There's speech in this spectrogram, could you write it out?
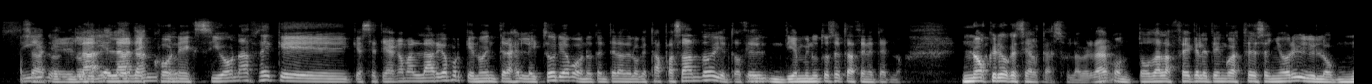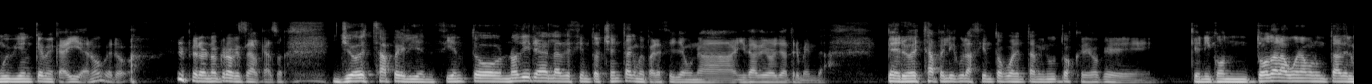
O Sí, sea, no- que no la, desconexión hace que, que se te haga más larga porque no entras en la historia, porque no te enteras de lo que estás pasando y entonces 10 minutos se te hacen eternos. No creo que sea el caso, la verdad, con toda la fe que le tengo a este señor y lo muy bien que me caía, ¿no? Pero, pero no creo que sea el caso. Yo esta peli en ciento, no diré la de 180, que me parece ya una ida de olla tremenda, pero esta película 140 minutos creo que, que ni con toda la buena voluntad del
